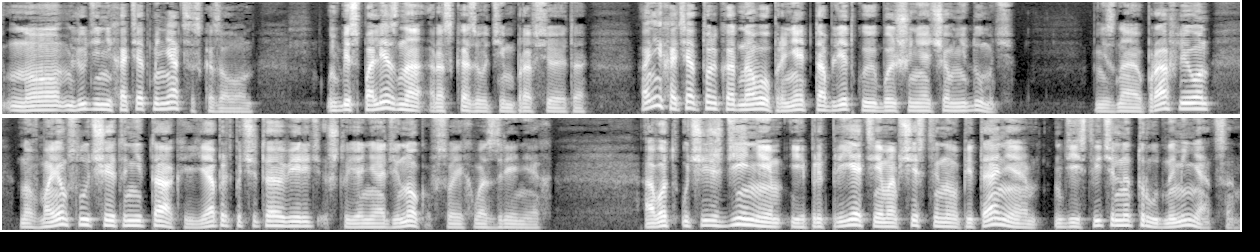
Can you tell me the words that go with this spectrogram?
но люди не хотят меняться», — сказал он. «Бесполезно рассказывать им про все это». Они хотят только одного – принять таблетку и больше ни о чем не думать. Не знаю, прав ли он, но в моем случае это не так, и я предпочитаю верить, что я не одинок в своих воззрениях. А вот учреждениям и предприятиям общественного питания действительно трудно меняться.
